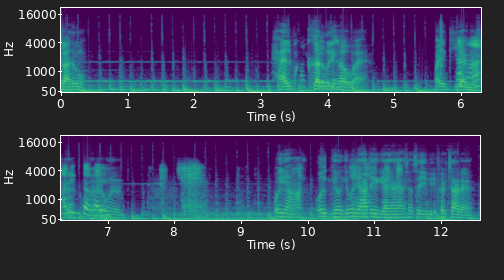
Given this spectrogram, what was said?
करूँ। हेल्प करूँ लिखा हुआ है। भाई किया हाँ, दो भाई। ओ यहाँ ओ गेम गेमर यहाँ देख गया यहाँ यहाँ से इफेक्ट्स आ रहे हैं।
